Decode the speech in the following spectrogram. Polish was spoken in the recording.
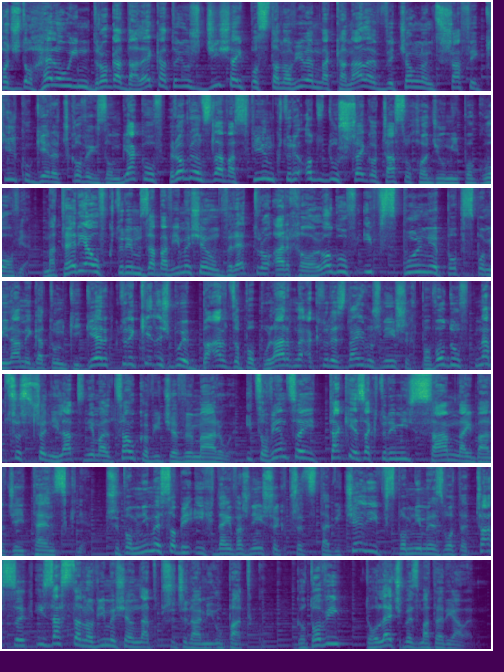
Choć do Halloween droga daleka, to już dzisiaj postanowiłem na kanale wyciągnąć z szafy kilku giereczkowych zombiaków, robiąc dla was film, który od dłuższego czasu chodził mi po głowie. Materiał, w którym zabawimy się w retro archeologów i wspólnie powspominamy gatunki gier, które kiedyś były bardzo popularne, a które z najróżniejszych powodów na przestrzeni lat niemal całkowicie wymarły. I co więcej, takie, za którymi sam najbardziej tęsknię. Przypomnimy sobie ich najważniejszych przedstawicieli, wspomnimy złote czasy i zastanowimy się nad przyczynami upadku. Gotowi? To lećmy z materiałem.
